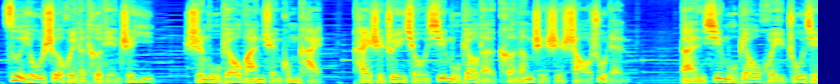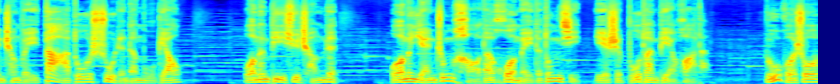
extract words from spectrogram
自由社会的特点之一是目标完全公开，开始追求新目标的可能只是少数人，但新目标会逐渐成为大多数人的目标。我们必须承认，我们眼中好的或美的东西也是不断变化的。如果说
